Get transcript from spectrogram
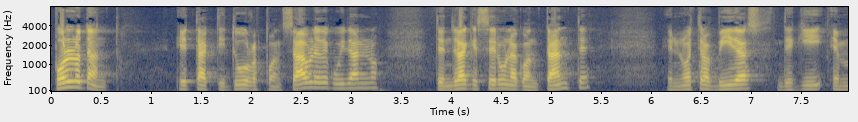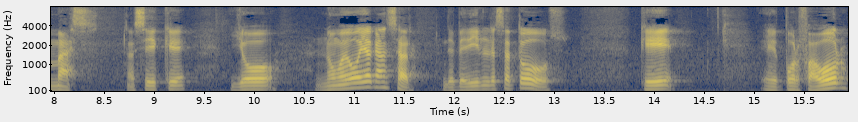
Por lo tanto, esta actitud responsable de cuidarnos tendrá que ser una constante en nuestras vidas de aquí en más. Así es que yo no me voy a cansar de pedirles a todos que eh, por favor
